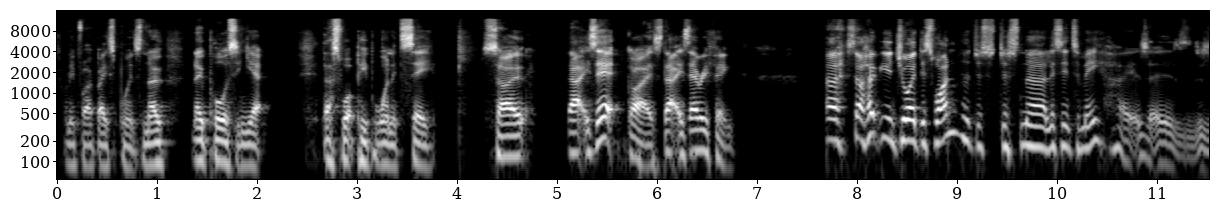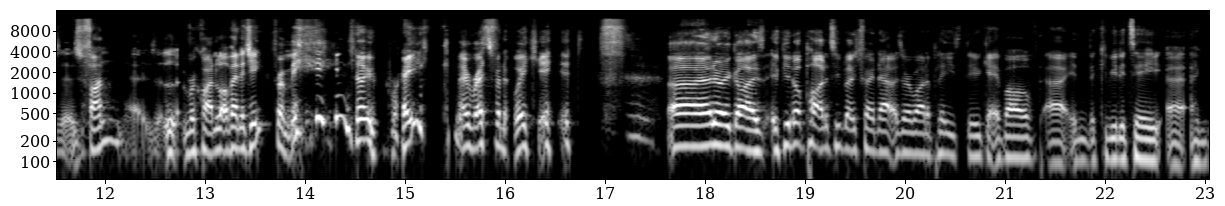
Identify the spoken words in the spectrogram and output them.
25 basis points. No, no pausing yet. That's what people wanted to see. So that is it, guys. That is everything. Uh, so I hope you enjoyed this one. Just just uh, listening to me. It was, it was, it was fun. It required a lot of energy from me. no break, no rest for the wicked. Uh, anyway, guys, if you're not part of the Two Blokes Trading app, as a reminder, please do get involved uh, in the community uh, and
